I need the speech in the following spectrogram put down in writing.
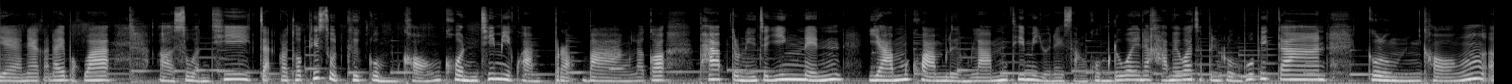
แยร์เนี่ยก็ได้บอกว่าส่วนที่จะกระทบที่สุดคือกลุ่มของคนที่มีความเปราะบาง แล้วก็ภาพตรงนี้จะยิ่งเน้นย้ำความเหลื่อมล้ำที่มีอยู่ในสังคมด้วยนะคะ ไม่ว่าจะเป็นกลุ่มผู้พิการ กลุ่มของอ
